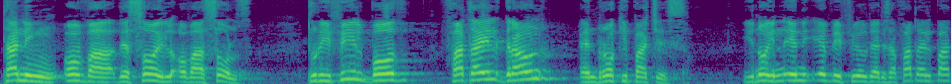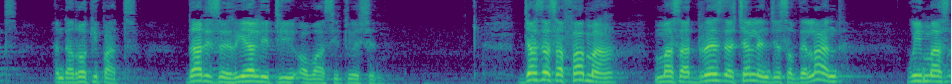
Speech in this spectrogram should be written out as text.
turning over the soil of our souls to refill both fertile ground and rocky patches. You know, in any, every field there is a fertile part and a rocky part. That is the reality of our situation. Just as a farmer must address the challenges of the land, we must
